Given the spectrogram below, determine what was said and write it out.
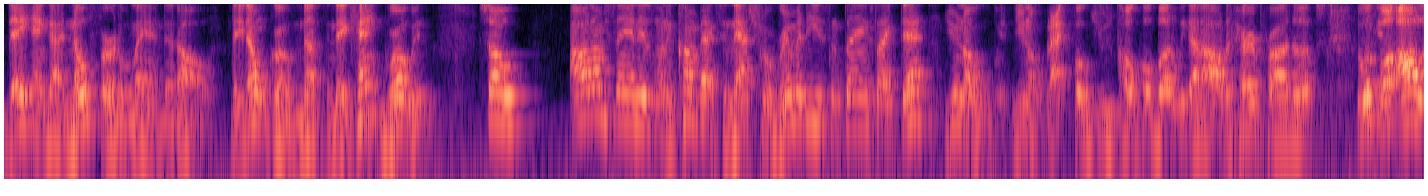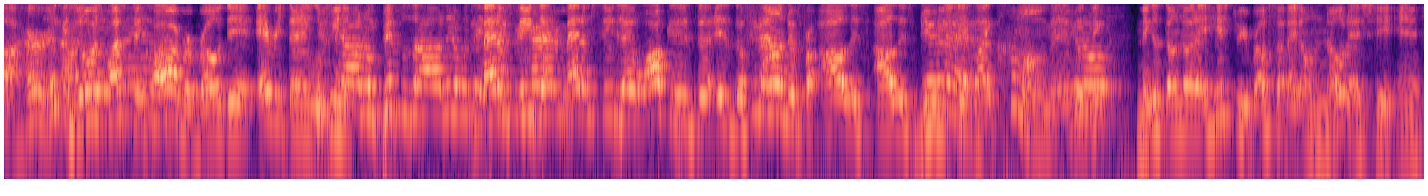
They ain't got no fertile land at all. They don't grow nothing. They can't grow it. So all I'm saying is when it come back to natural remedies and things like that, you know, you know, black folks use cocoa butter. We got all the hair products Look for at- all our hair. Look at know George Washington? Carver, bro. Did everything with You with see all them pictures all there with Madam CJ? Madam CJ Walker is the is the You know- founder for all this all this beauty Yeah. shit. Like, come on, man. You but know- nigg- niggas don't know that history, bro, so they don't know that shit. And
